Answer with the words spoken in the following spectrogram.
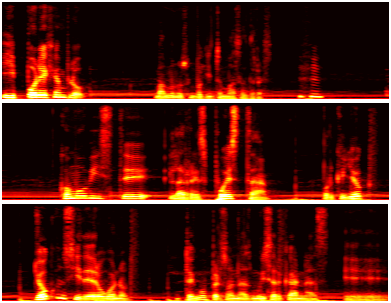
Y por ejemplo, vámonos un poquito más atrás. ¿Cómo viste la respuesta? Porque yo yo considero, bueno, tengo personas muy cercanas eh,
